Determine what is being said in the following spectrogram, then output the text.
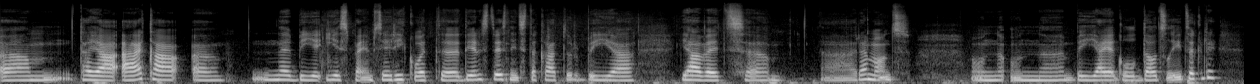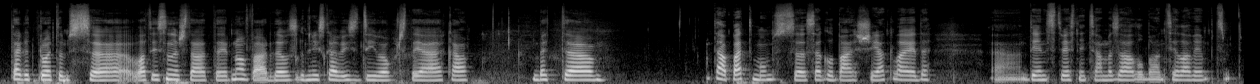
um, tajā ēkā uh, nebija iespējams ierīkot uh, dienas viesnīcu, tā kā tur bija jāveic um, uh, remonts. un, un uh, bija jāiegulda daudz līdzekļu. Tagad, protams, uh, Latvijas universitāte ir nopārdevusi gan arī kā visi dzīvokļus tajā ēkā. Bet uh, tāpat mums uh, saglabājas šī atlaide uh, dienas viesnīcā Mazā Lubāna cielā 11.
